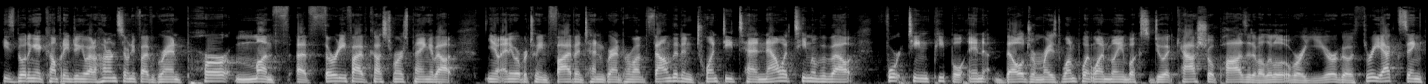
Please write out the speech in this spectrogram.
he's building a company doing about 175 grand per month, uh, 35 customers paying about, you know, anywhere between five and 10 grand per month. Founded in 2010. Now a team of about 14 people in Belgium raised 1.1 million bucks to do it. Cash flow positive a little over a year ago, 3xing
